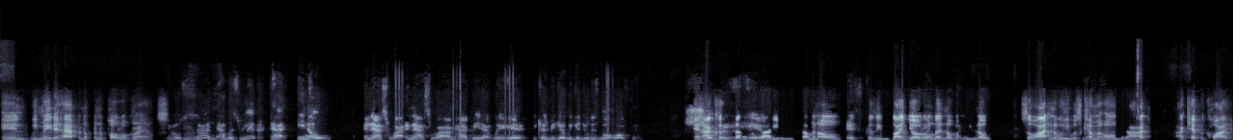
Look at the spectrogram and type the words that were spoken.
and we made it happen up in the polo grounds. Yo, mm-hmm. son, that was real. That you know, and that's why, and that's why I'm happy that we're here because we could we could do this more often. And Sugar I couldn't tell nobody he was coming home It's because he was like, "Yo, don't let nobody know." So I knew he was coming yeah. home, but I I kept it quiet.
